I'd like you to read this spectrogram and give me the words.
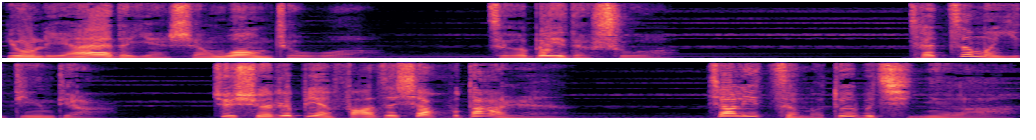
用怜爱的眼神望着我，责备地说：“才这么一丁点儿，就学着变法子吓唬大人，家里怎么对不起你了？”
